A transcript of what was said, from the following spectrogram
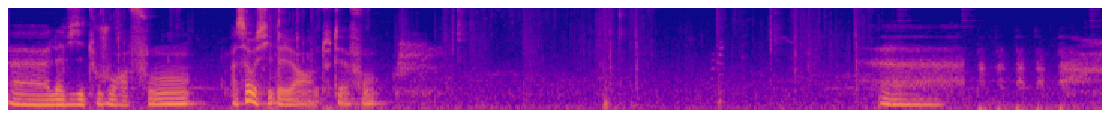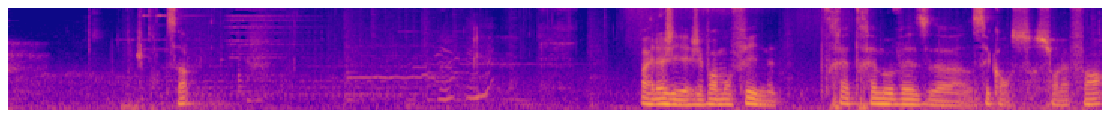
Euh, la vie est toujours à fond. Ah ça aussi d'ailleurs, hein, tout est à fond. Euh, pa, pa, pa. ça. Ouais, là j'ai vraiment fait une très très mauvaise euh, séquence sur la fin.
